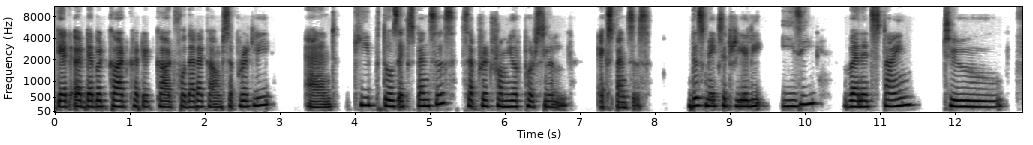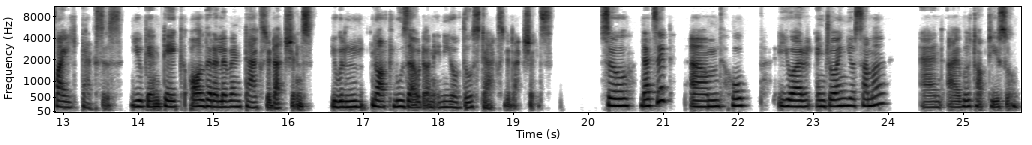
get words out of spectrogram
get a debit card, credit card for that account separately and keep those expenses separate from your personal expenses. This makes it really easy when it's time to file taxes. You can take all the relevant tax deductions. You will not lose out on any of those tax deductions. So that's it. Um, hope you are enjoying your summer, and I will talk to you soon.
